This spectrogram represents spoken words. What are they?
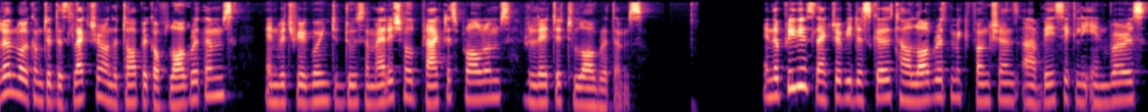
Hello and welcome to this lecture on the topic of logarithms in which we are going to do some additional practice problems related to logarithms. In the previous lecture, we discussed how logarithmic functions are basically inverse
